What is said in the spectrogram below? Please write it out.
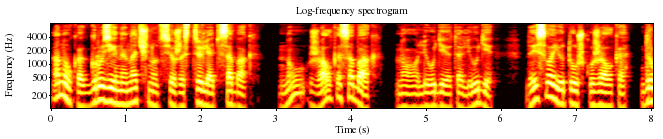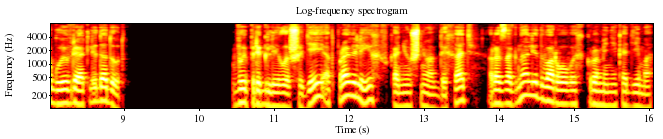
а ну как грузины начнут все же стрелять в собак. Ну, жалко собак, но люди это люди. Да и свою тушку жалко, другую вряд ли дадут. Выпрягли лошадей, отправили их в конюшню отдыхать, разогнали дворовых, кроме Никодима.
